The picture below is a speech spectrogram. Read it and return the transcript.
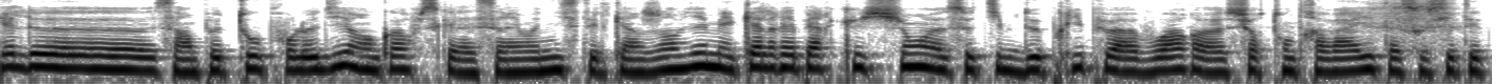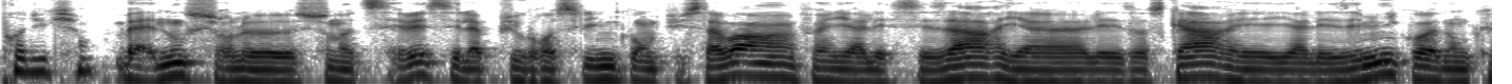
Euh, c'est un peu tôt pour le dire encore, puisque la cérémonie c'était le 15 janvier, mais quelles répercussions euh, ce type de prix peut avoir euh, sur ton travail, ta société de production? Ben, Nous, sur, le, sur notre CV, c'est la plus grosse ligne qu'on puisse avoir. Hein. Enfin, il y a les Césars, il y a les Oscars et il y a les Emmy, quoi. Donc,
